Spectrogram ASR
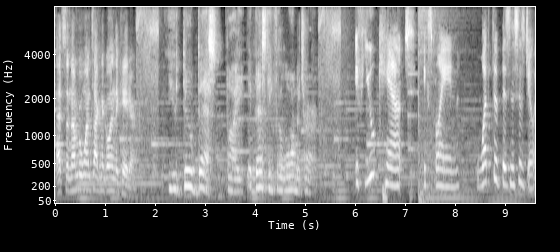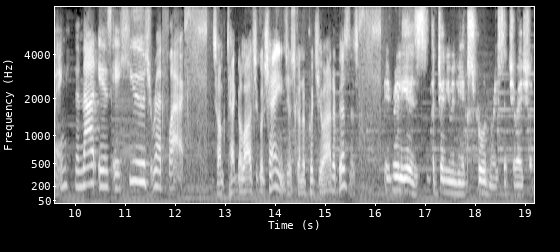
That's the number one technical indicator. You do best by investing for the longer term. If you can't explain what the business is doing, then that is a huge red flag. Some technological change is going to put you out of business. It really is a genuinely extraordinary situation.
